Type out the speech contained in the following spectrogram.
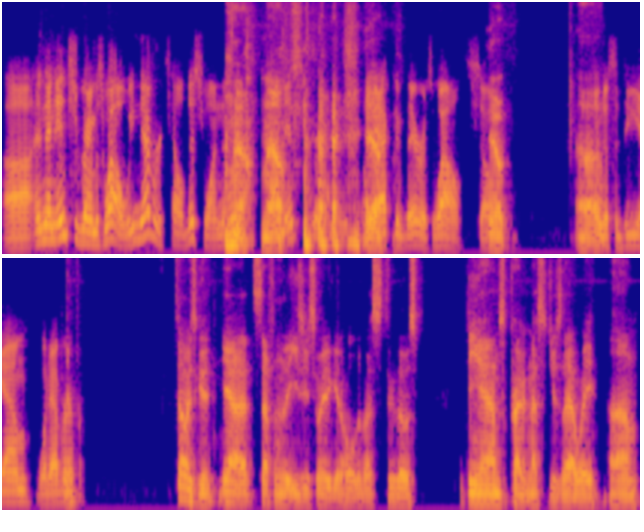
Uh, and then Instagram as well. We never tell this one. that we're No, no. on Instagram. yeah. active there as well. So Yep. Uh, send us a DM, whatever. Yep. It's always good. Yeah, that's definitely the easiest way to get a hold of us through those DMs, private messages that way. Um,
